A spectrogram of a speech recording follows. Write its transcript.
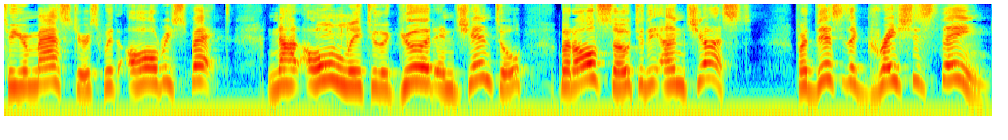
to your masters with all respect, not only to the good and gentle, but also to the unjust. For this is a gracious thing.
